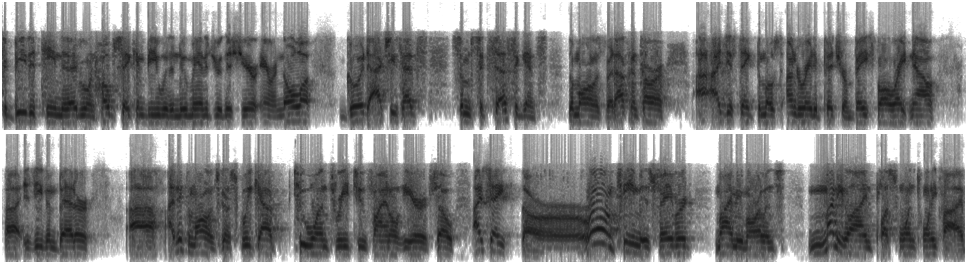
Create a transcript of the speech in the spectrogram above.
to be the team that everyone hopes they can be with a new manager this year. Aaron Nola, good. Actually, he's had some success against the Marlins, but Alcantara, I, I just think the most underrated pitcher in baseball right now uh, is even better. Uh, I think the Marlins are going to squeak out 2 1, 3 2 final here. So I say the wrong team is favored. Miami Marlins, money line plus 125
